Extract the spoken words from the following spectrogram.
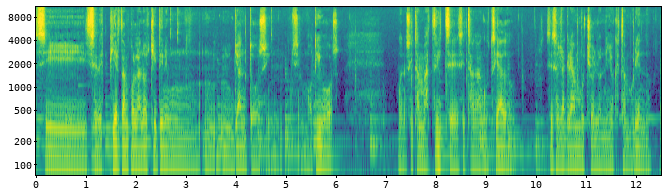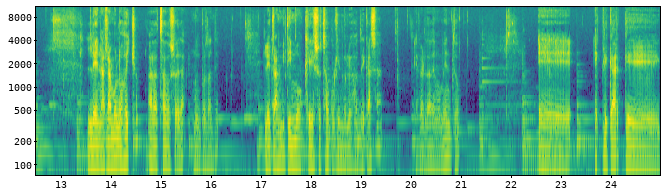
si se despiertan por la noche y tienen un, llanto sin, motivos, bueno, si están más tristes, si están angustiados, si se recrean mucho en los niños que están muriendo. Le narramos los hechos, adaptados a su edad, muy importante. Le transmitimos que eso está ocurriendo lejos de casa, es verdad de momento. Eh, explicar que,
